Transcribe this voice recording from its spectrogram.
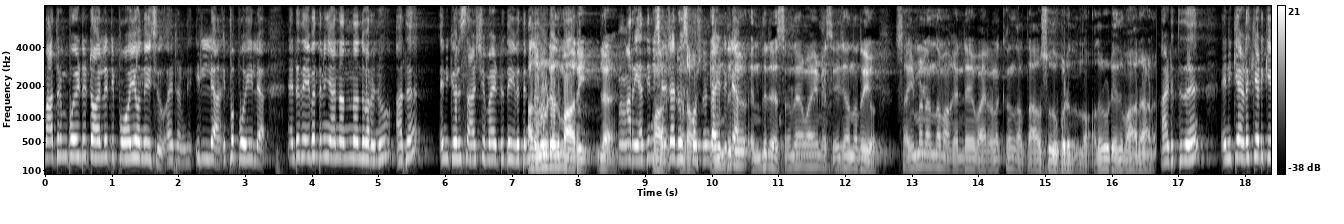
ബാത്റൂമിൽ പോയിട്ട് ടോയ്ലറ്റിൽ പോയോ? എന്ന് ചോദിച്ചു. ആയിട്ടാണ്. ഇല്ല ഇപ്പം പോയില്ല. എന്റെ ദൈവത്തിന് ഞാൻ അന്നെന്ന് പറഞ്ഞു. അത് എനിക്കൊരു സാക്ഷ്യമായിട്ട് ദൈവത്തിന് അതോടുകൂടി അത് മാറി മാറി. ഉണ്ടായിട്ടില്ല. എന്ത് രസകരമായ മെസ്സേജാണെന്നറിയോ സൈമൺ എന്ന മകന്റെ വയറിളക്കം കർത്താവ് സുഖപ്പെടുത്തുന്നു. അതോടുകൂടി അത് മാറുകയാണ്. അടുത്തത് എനിക്ക് ഇടയ്ക്കിടയ്ക്ക്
